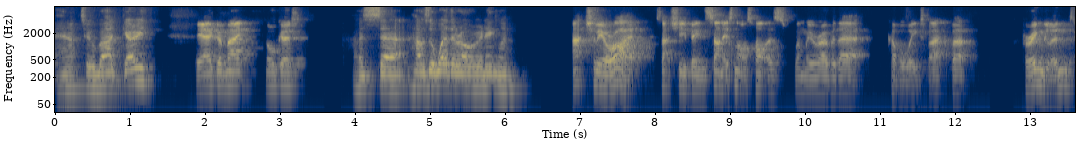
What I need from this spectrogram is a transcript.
Yeah, not too bad. Garry? Yeah, good, mate. All good. How's, uh, how's the weather over in England? Actually, all right. It's actually been sunny. It's not as hot as when we were over there a couple of weeks back, but for England,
